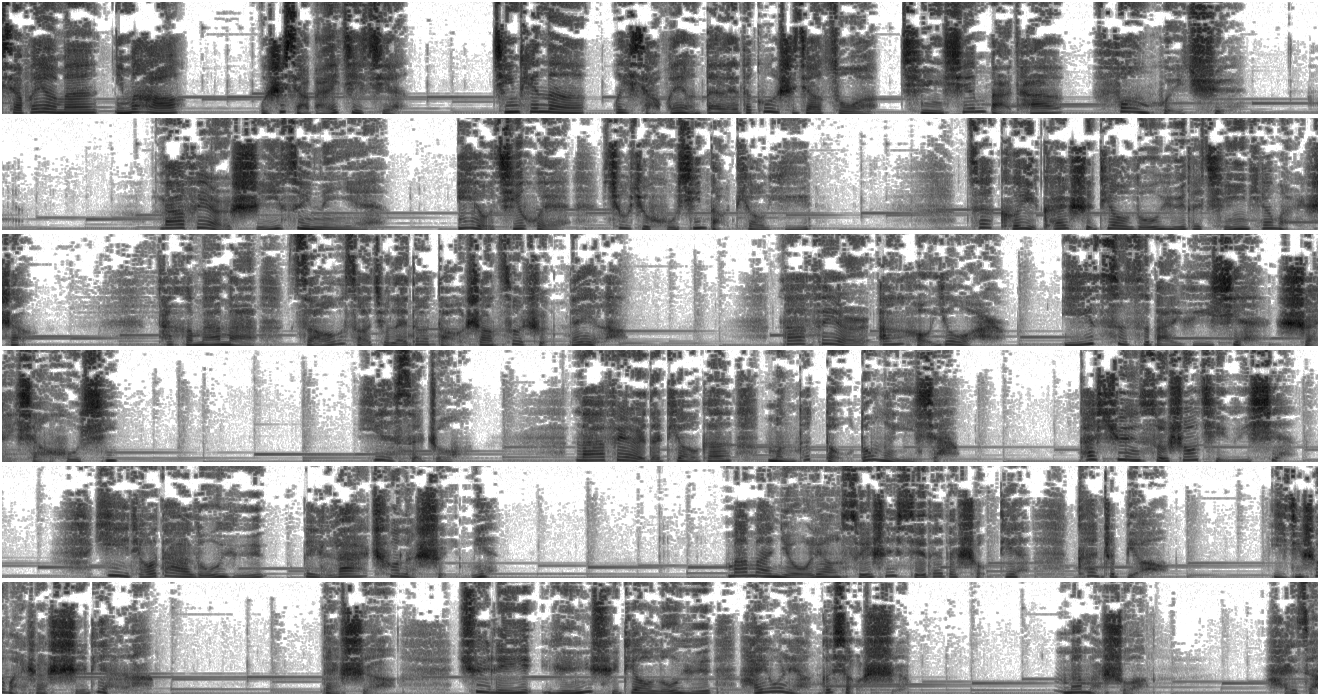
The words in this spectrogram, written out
小朋友们，你们好，我是小白姐姐。今天呢，为小朋友带来的故事叫做《请先把它放回去》。拉斐尔十一岁那年，一有机会就去湖心岛钓鱼。在可以开始钓鲈鱼的前一天晚上，他和妈妈早早就来到岛上做准备了。拉斐尔安好诱饵。一次次把鱼线甩向湖心。夜色中，拉斐尔的钓竿猛地抖动了一下，他迅速收起鱼线，一条大鲈鱼被拉出了水面。妈妈扭亮随身携带的手电，看着表，已经是晚上十点了。但是啊，距离允许钓鲈鱼还有两个小时。妈妈说：“孩子，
